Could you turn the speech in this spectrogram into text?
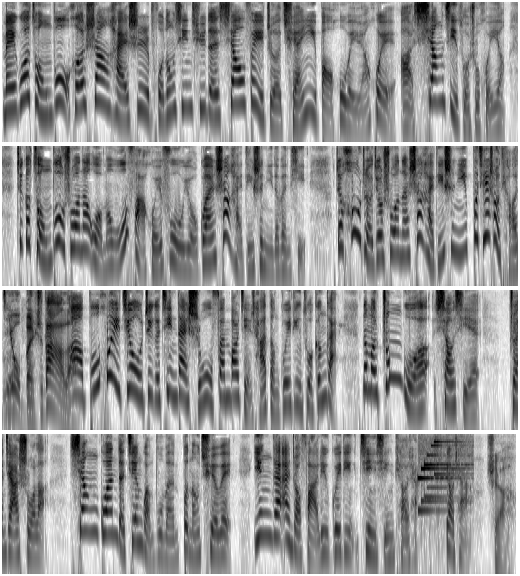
美国总部和上海市浦东新区的消费者权益保护委员会啊相继作出回应。这个总部说呢，我们无法回复有关上海迪士尼的问题。这后者就说呢，上海迪士尼不接受调解。哟，本事大了啊，不会就这个禁带食物、翻包检查等规定做更改。那么，中国消协专家说了，相关的监管部门不能缺位，应该按照法律规定进行调查。调查。是啊，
